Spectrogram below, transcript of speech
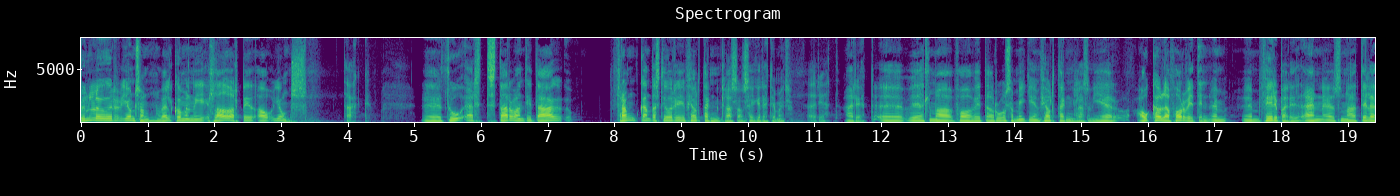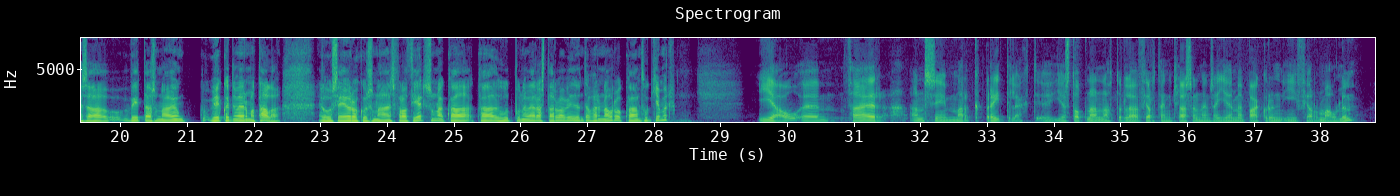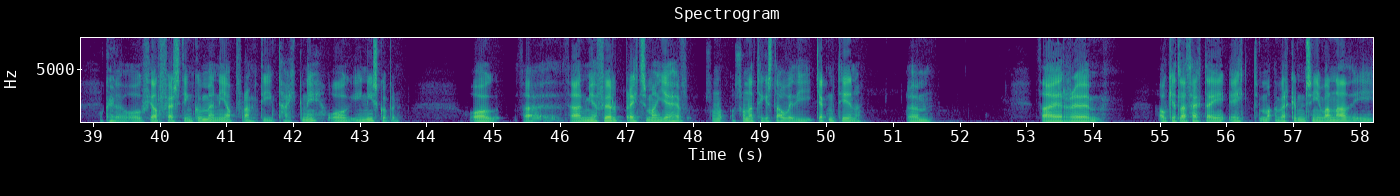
Gunnlaugur Jónsson, velkomin í hlaðvarpið á Jóns. Takk. Eh, Þú ert starfandi í dag framgandastjóri fjártækninklassans, ekki rétt hjá mér. Það er rétt. Það er rétt. Eh, Við ætlum að fá að vita rosa mikið um fjártækninklassan. Ég er ákaflega forvitin um, um fyrirbærið, en eh, svona til þess að vita um við hvernig við erum að tala. Ef þú segir okkur frá þér, svona hvað, hvað þú ert búin að vera að starfa við undanfærin ára og hvaðan þú kemur? Já, um, það er ansi margbreytilegt. Ég stopna náttúrulega fjártækni klassan eins að ég er með bakgrunn í fjármálum Ok, uh, og fjárfestingum en jáfnframt í tækni og í nýsköpun. Og það, það er mjög fjölbreytt sem að ég hef svona, svona tekist á við í gegnum tíðina. Um, það er um, ágætlega þetta eitt ma- verkefni sem ég vann að í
